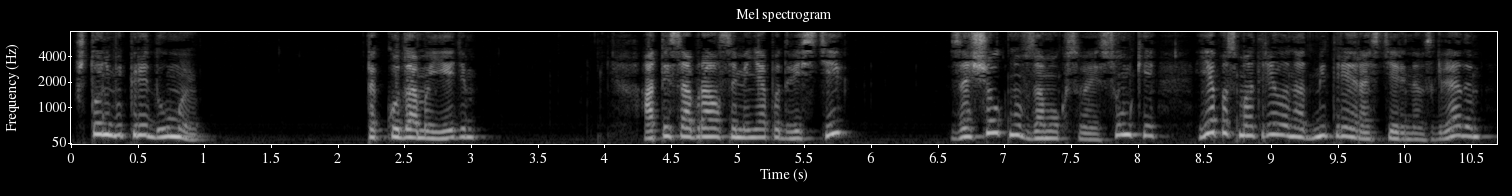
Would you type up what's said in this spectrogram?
Что-нибудь придумаю. Так куда мы едем? А ты собрался меня подвести? Защелкнув замок своей сумки, я посмотрела на Дмитрия растерянным взглядом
